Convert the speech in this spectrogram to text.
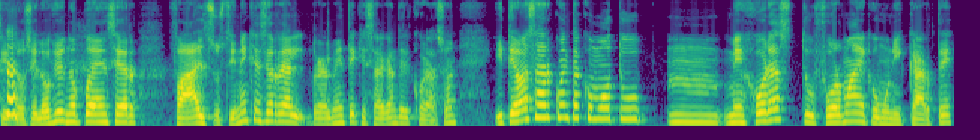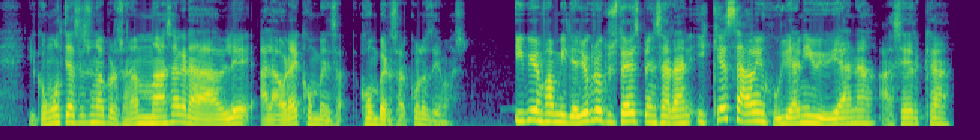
sí, los elogios no pueden ser falsos, tienen que ser real- realmente que salgan del corazón. Y te vas a dar cuenta cómo tú mm, mejoras tu forma de comunicarte y cómo te haces una persona más agradable a la hora de conversa- conversar con los demás. Y bien familia, yo creo que ustedes pensarán, ¿y qué saben Julián y Viviana acerca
